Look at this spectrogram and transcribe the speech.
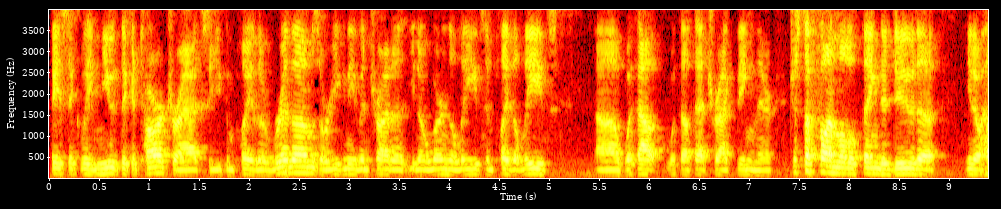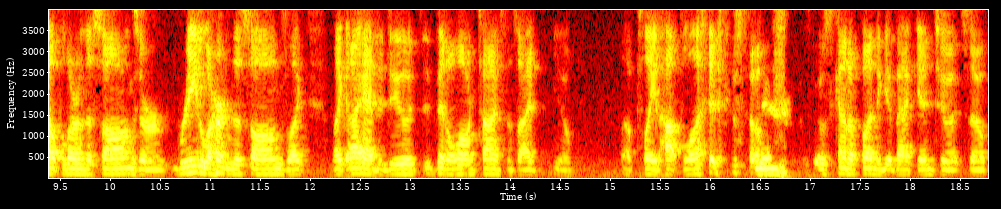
basically mute the guitar track so you can play the rhythms, or you can even try to you know learn the leads and play the leads uh, without without that track being there. Just a fun little thing to do to you know help learn the songs or relearn the songs like like I had to do. It's been a long time since I you know uh, played Hot Blooded, so yeah. it was kind of fun to get back into it. So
